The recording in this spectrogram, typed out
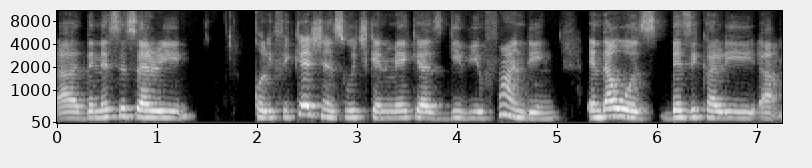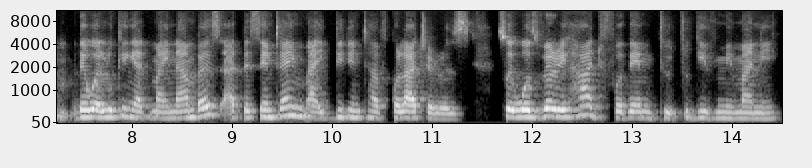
uh, the necessary qualifications which can make us give you funding. And that was basically um, they were looking at my numbers. At the same time i didn't have collaterals. So it was very hard for them to, to give me money.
